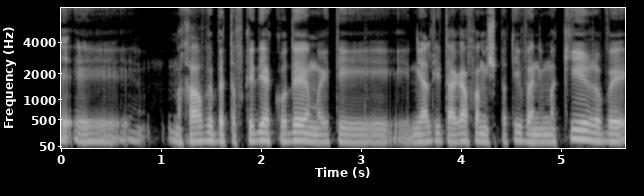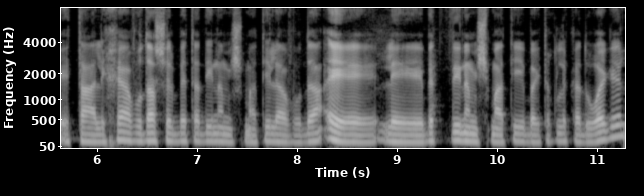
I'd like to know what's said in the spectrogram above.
אה, אה, מאחר ובתפקידי הקודם הייתי, ניהלתי את האגף המשפטי ואני מכיר את תהליכי העבודה של בית הדין המשמעתי לעבודה, אה, לבית הדין המשמעתי בהתאחדות לכדורגל,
